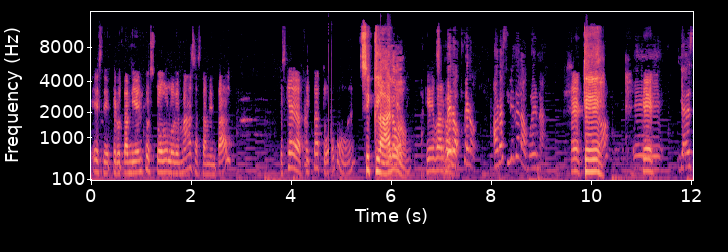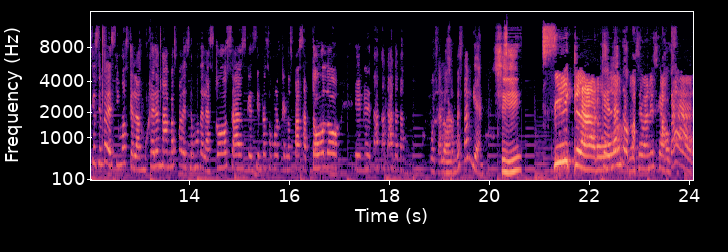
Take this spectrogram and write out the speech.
este, pero también pues todo lo demás, hasta mental. Es que afecta a todo, ¿eh? Sí, claro. Qué bárbaro. Pero, pero, ahora sí viene la buena. ¿Qué? ¿no? Eh, ya ves que siempre decimos que las mujeres nada más padecemos de las cosas, que siempre somos los que nos pasa todo, eh, que ta, ta, ta, ta, ta. Pues a los Ah. hombres también. Sí. Sí, claro. ¿Qué es la No se van a escapar.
